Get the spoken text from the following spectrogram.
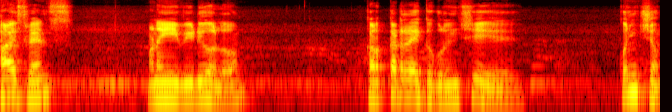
హాయ్ ఫ్రెండ్స్ మన ఈ వీడియోలో కర్కట రేఖ గురించి కొంచెం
